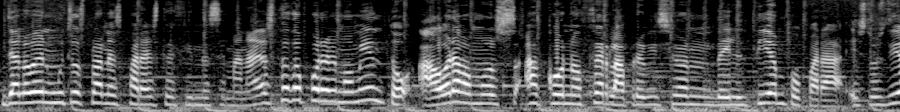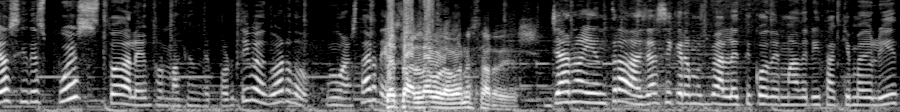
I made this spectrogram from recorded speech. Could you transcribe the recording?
Ya lo ven, muchos planes para este fin de semana. Es todo por el momento. Ahora vamos a conocer la previsión del tiempo para estos días y después toda la información deportiva. Eduardo, muy buenas tardes. ¿Qué tal, Laura? Buenas tardes. Ya no hay entradas, ya sí queremos ver Atlético de Madrid aquí en Valladolid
